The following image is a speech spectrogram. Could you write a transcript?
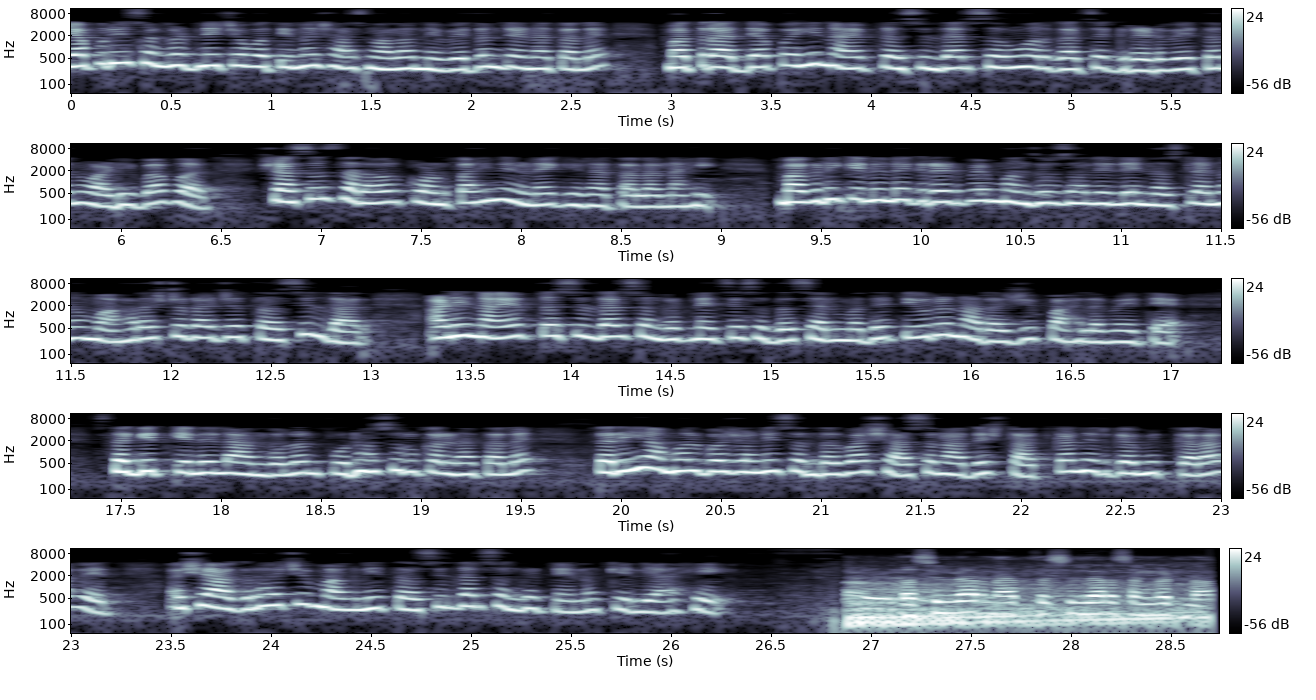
यापूर्वी संघटनेच्या वतीनं शासनाला निवेदन देण्यात आलंय. मात्र अद्यापही नायब तहसीलदार संवर्गाचे ग्रेड वेतन वाढीबाबत शासन स्तरावर कोणताही निर्णय घेण्यात आला नाही. मागणी केलेले ग्रेड पे मंजूर झालेले नसल्यानं महाराष्ट्र राज्य तहसीलदार आणि नायब तहसीलदार संघटनेचे सदस्यांमध्ये तीव्र नाराजी पाहायला मिळते आहे. स्थगित केलेलं आंदोलन पुन्हा सुरू करण्यात आलंय. तरीही अंमलबजावणी संदर्भात शासन आदेश तात्काळ निर्गमित करावेत अशी आग्रहाची मागणी तहसीलदार संघटनेनं केली आहे. तहसीलदार नायब तहसीलदार संघटना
